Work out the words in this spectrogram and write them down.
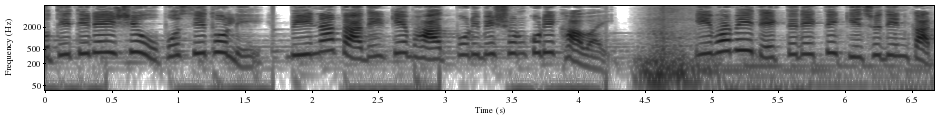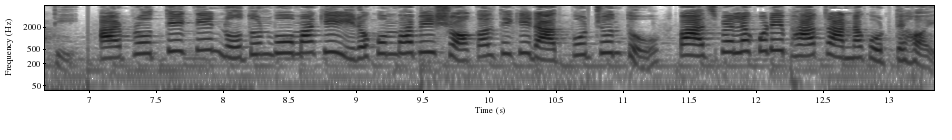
অতিথিরা এসে উপস্থিত হলে বিনা তাদেরকে ভাত পরিবেশন করে খাওয়ায়। এভাবেই দেখতে দেখতে কিছুদিন কাটে আর প্রত্যেক দিন নতুন বৌমাকে এরকম ভাবে সকাল থেকে রাত পর্যন্ত পাঁচ বেলা করে ভাত রান্না করতে হয়।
